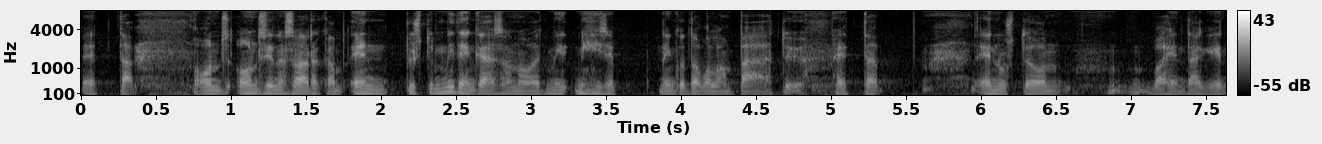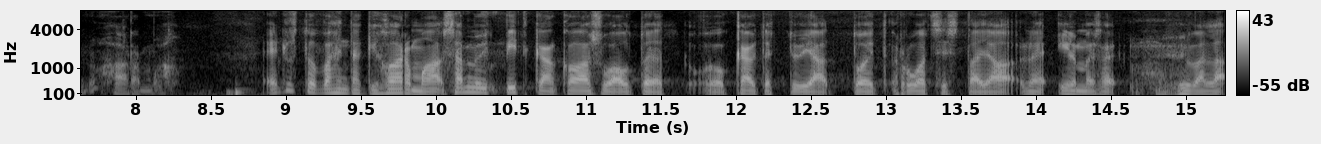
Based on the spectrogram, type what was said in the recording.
että on, on siinä sarka. En pysty mitenkään sanoa, että mi, mihin se niin kuin tavallaan päätyy, että ennuste on vähintäänkin harmaa. Ennuste on vähintäänkin harmaa. Sä myit pitkään kaasuautoja käytettyjä, toit Ruotsista ja ne ilmeisen hyvällä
